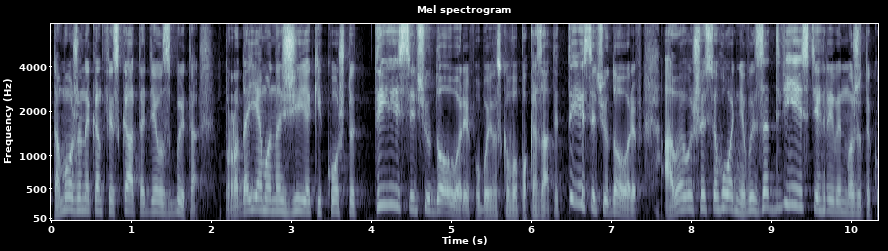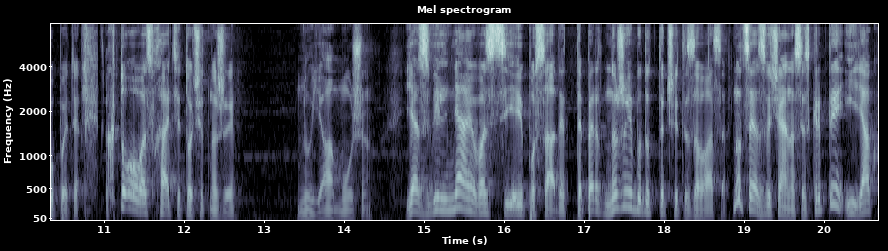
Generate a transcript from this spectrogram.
таможений конфіскат та діл збита. Продаємо ножі, які коштують тисячу доларів. Обов'язково показати тисячу доларів. Але лише сьогодні ви за 200 гривень можете купити. Хто у вас в хаті точить ножи? Ну я можу. Я звільняю вас з цієї посади. Тепер ножі будуть точити за вас. Ну це звичайно все скрипти, і як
